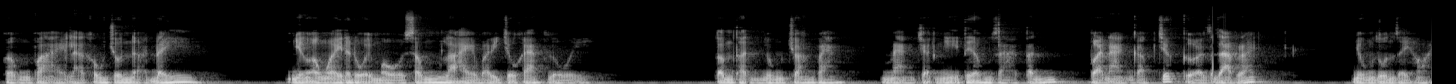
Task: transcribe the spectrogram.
Không phải là không chôn ở đây. Nhưng ông ấy đã đổi mồ sống lại Và đi chỗ khác rồi. Tâm thần Nhung choáng vang Nàng chợt nghĩ tới ông già Tấn Và nàng gặp trước cửa giả rách. Nhung run dậy hỏi.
